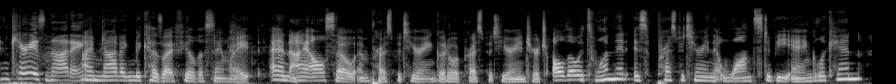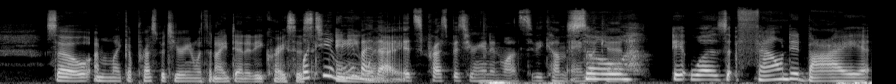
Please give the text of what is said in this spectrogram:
And Carrie is nodding. I'm nodding because I feel the same way. And I also am Presbyterian, go to a Presbyterian church, although it's one that is Presbyterian that wants to be Anglican. So I'm like a Presbyterian with an identity crisis. what do you mean by that? It's Presbyterian and wants to become Anglican. So it was founded by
